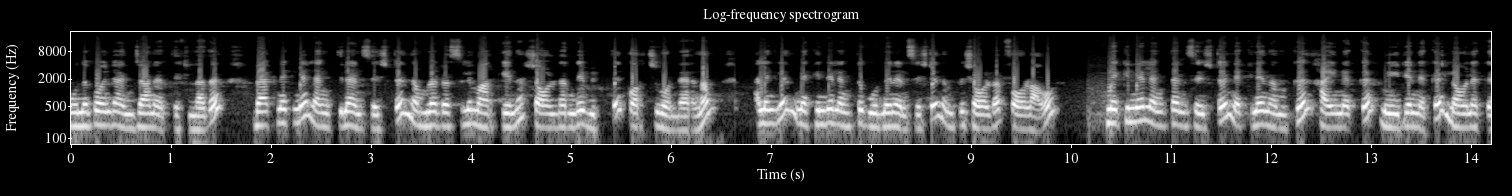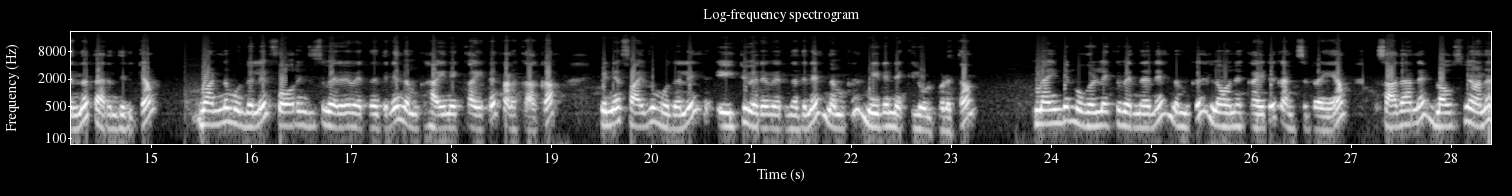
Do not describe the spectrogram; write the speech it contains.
മൂന്ന് പോയിന്റ് അഞ്ചാണ് എത്തിയിട്ടുള്ളത് ബാക്ക് നെക്കിന്റെ ലെങ്ത്തിനനുസരിച്ചിട്ട് നമ്മൾ ഡ്രസ്സിൽ മാർക്ക് ചെയ്യുന്ന ഷോൾഡറിന്റെ വിട്ട് കുറച്ച് കൊണ്ടുവരണം. അല്ലെങ്കിൽ നെക്കിന്റെ ലെങ്ത് കൂടുന്നതിനനുസരിച്ചിട്ട് നമുക്ക് ഷോൾഡർ ഫോൾ ആവും. നെക്കിന്റെ ലെങ്ത് അനുസരിച്ചിട്ട് നെക്കിനെ നമുക്ക് high neck medium neck low neck എന്ന് തരംതിരിക്കാം. വണ്ണ് മുതൽ ഫോർ ഇഞ്ചസ് വരെ വരുന്നതിനെ നമുക്ക് ഹൈ നെക്ക് ആയിട്ട് കണക്കാക്കാം. പിന്നെ ഫൈവ് മുതൽ എയ്റ്റ് വരെ വരുന്നതിനെ നമുക്ക് മീഡിയം നെക്കിൽ ഉൾപ്പെടുത്താം. നൈന്റെ മുകളിലേക്ക് വരുന്നതിനെ നമുക്ക് ലോ നെക്ക് ആയിട്ട് കൺസിഡർ ചെയ്യാം. സാധാരണ ബ്ലൗസിനാണ്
